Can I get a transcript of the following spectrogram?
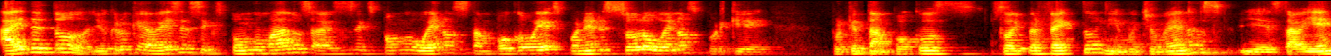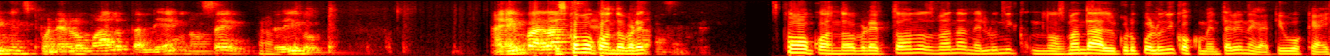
hay de todo. Yo creo que a veces expongo malos, a veces expongo buenos. Tampoco voy a exponer solo buenos porque, porque tampoco soy perfecto, ni mucho menos. Y está bien exponer lo malo también, no sé, Ah. te digo. Hay un balance. Es como cuando Brett- balance. Es como cuando Bretón nos mandan el único, nos manda al grupo el único comentario negativo que hay.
